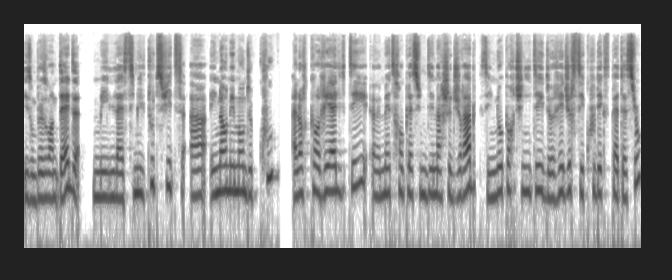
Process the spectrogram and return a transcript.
Ils ont besoin d'aide, mais ils l'assimilent tout de suite à énormément de coûts alors qu'en réalité, euh, mettre en place une démarche durable, c'est une opportunité de réduire ses coûts d'exploitation,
